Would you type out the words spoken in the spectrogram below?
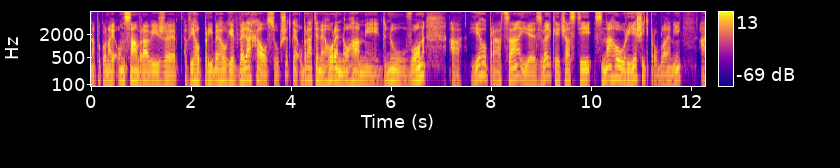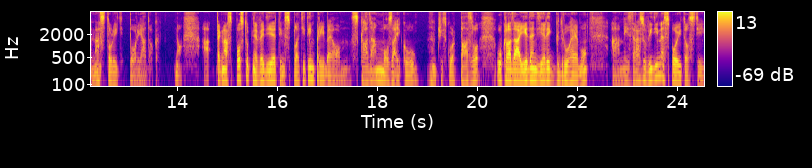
Napokon aj on sám vraví, že v jeho príbehoch je veľa chaosu, všetko je obrátené hore nohami, dnu, von a jeho práca je z veľkej časti snahou riešiť problémy a nastoliť poriadok. No a tak nás postupne vedie tým spletitým príbehom. Skladá mozaiku, hm, či skôr puzzle, ukladá jeden dielik k druhému a my zrazu vidíme spojitosti,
